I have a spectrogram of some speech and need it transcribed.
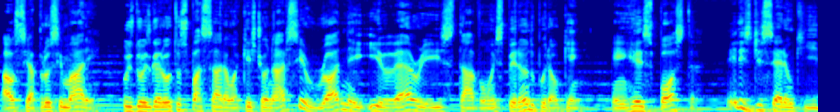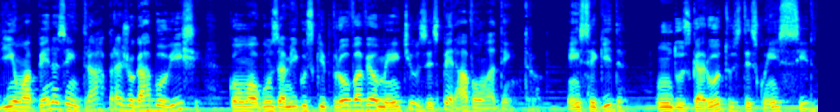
Ao se aproximarem, os dois garotos passaram a questionar se Rodney e Larry estavam esperando por alguém. Em resposta, eles disseram que iriam apenas entrar para jogar boliche com alguns amigos que provavelmente os esperavam lá dentro. Em seguida, um dos garotos desconhecido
